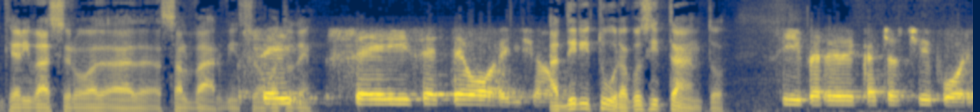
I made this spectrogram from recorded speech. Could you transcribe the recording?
che arrivassero a, a salvarvi? Insomma, quanto Sei, tempo? sei, sette ore, diciamo. Addirittura così tanto? Sì, per cacciarci fuori.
